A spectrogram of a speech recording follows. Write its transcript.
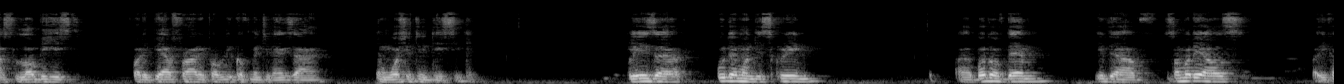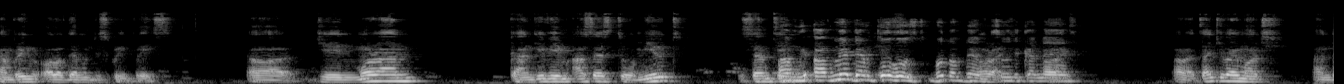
as lobbyists for the Biafra Republic Government in Exile in Washington, D.C. Please uh, put them on the screen, uh, both of them. If they have somebody else, uh, you can bring all of them on the screen, please. Uh, Jane Moran can give him access to mute. The same thing. I've, I've made them co-host, both of them, right. so they can. All Uh, right. All right. Thank you very much. And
